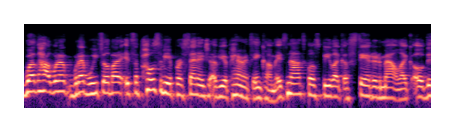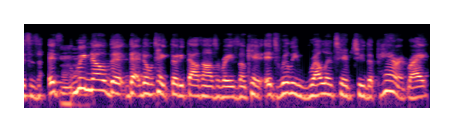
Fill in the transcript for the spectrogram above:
whether how whatever, whatever we feel about it, it's supposed to be a percentage of your parents' income. It's not supposed to be like a standard amount. Like, oh, this is it's. Mm-hmm. We know that that don't take thirty thousand dollars to raise no kid. It's really relative to the parent, right?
